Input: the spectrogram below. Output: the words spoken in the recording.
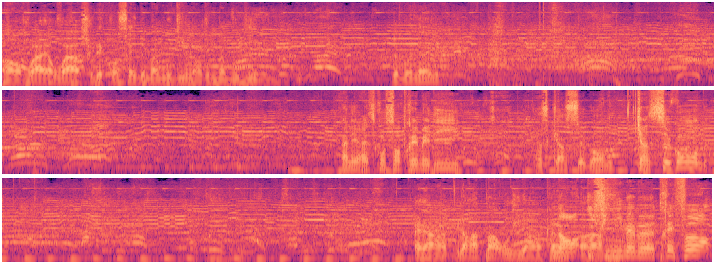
on, voit, on voit sous les conseils de Mamoudi, Nordine Mamoudi, de Bonneuil. Allez, reste concentré, Mehdi. Reste 15 secondes. 15 secondes. Il aura, il aura pas à rougir. hein, quand Non, même. il Ah. finit même euh, très fort.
